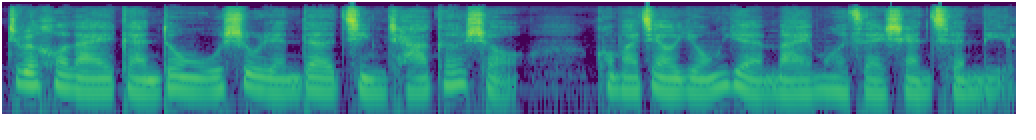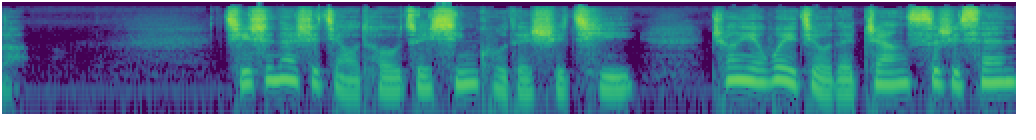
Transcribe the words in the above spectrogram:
这位后来感动无数人的警察歌手，恐怕就要永远埋没在山村里了。其实那是角头最辛苦的时期，创业未久的张四十三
